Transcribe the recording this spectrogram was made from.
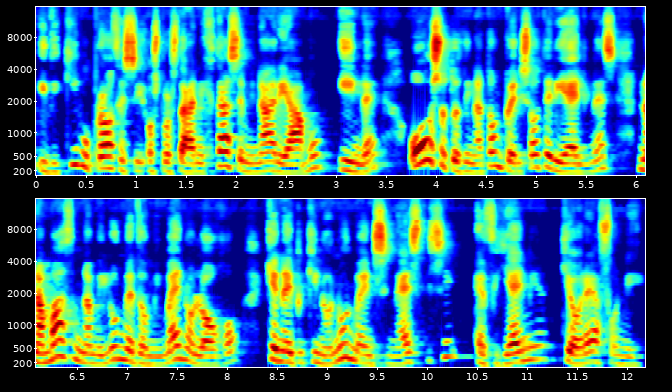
η δική μου πρόθεση ως προς τα ανοιχτά σεμινάρια μου είναι όσο το δυνατόν περισσότεροι Έλληνες να μάθουν να μιλούν με δομημένο λόγο και να επικοινωνούν με ενσυναίσθηση, ευγένεια και ωραία φωνή.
